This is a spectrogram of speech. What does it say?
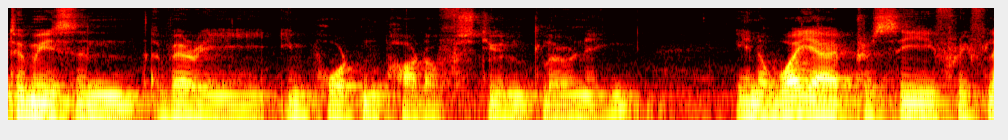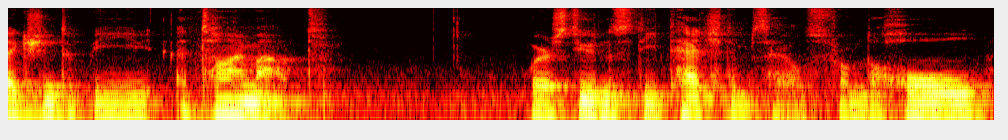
to me is an, a very important part of student learning. In a way I perceive reflection to be a timeout where students detach themselves from the whole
